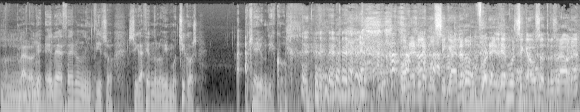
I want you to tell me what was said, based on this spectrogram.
mm, Claro, que he de hacer un inciso. Sigue haciendo lo mismo. Chicos, aquí hay un disco. Ponerle música, ¿no? Ponerle música a vosotros ahora.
